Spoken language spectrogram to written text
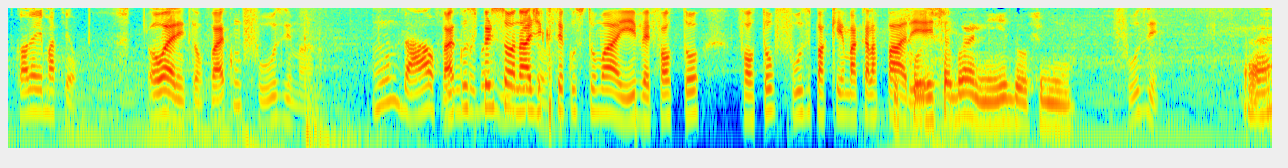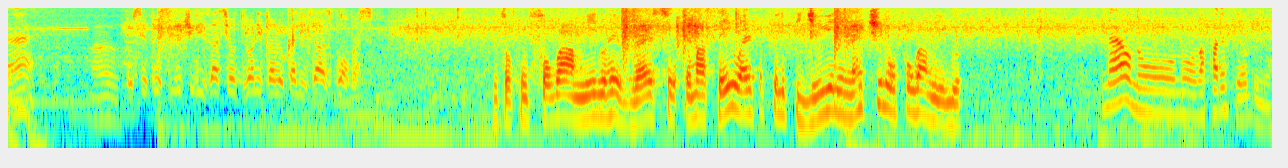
Escolhe aí, Matheus. Ô Wellington, vai com Fuse, mano. Não dá, o Vai Fuse com os personagens que você costuma ir, velho. Faltou, faltou Fuse pra queimar aquela O Fuse parede. foi banido, filhinho. Fuse? É. É. Você precisa utilizar seu drone para localizar as bombas. Eu tô com fogo amigo reverso. Eu matei o Elton porque ele pediu e ele não tirou o fogo amigo. Não, não, não, não apareceu, Binho.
